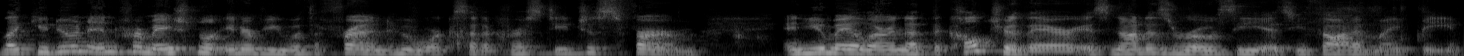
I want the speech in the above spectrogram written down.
Like you do an informational interview with a friend who works at a prestigious firm, and you may learn that the culture there is not as rosy as you thought it might be.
